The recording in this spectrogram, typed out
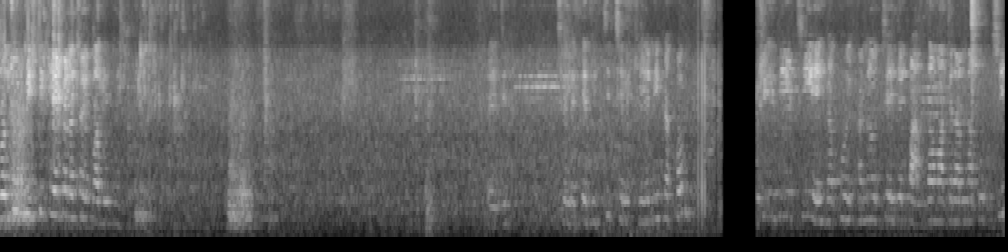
প্রচুর মিষ্টি খেয়ে ফেলেছ ওই কদিনে। এই যে ছেলেকে দিচ্ছি, ছেলে খেয়ে নিক এখন। এই দেখো, এখানে হচ্ছে এই যে পাবদা মাছ রান্না করছি।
